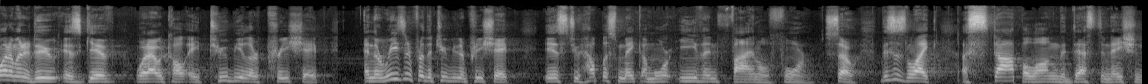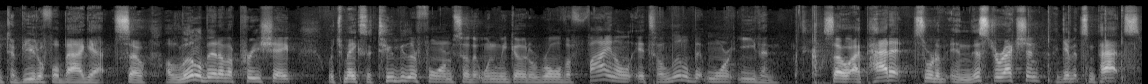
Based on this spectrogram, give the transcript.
what I'm going to do is give what I would call a tubular pre-shape. And the reason for the tubular pre-shape is to help us make a more even final form. So this is like a stop along the destination to beautiful baguette. So a little bit of a pre-shape, which makes a tubular form so that when we go to roll the final, it's a little bit more even. So I pat it sort of in this direction, I give it some pats,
